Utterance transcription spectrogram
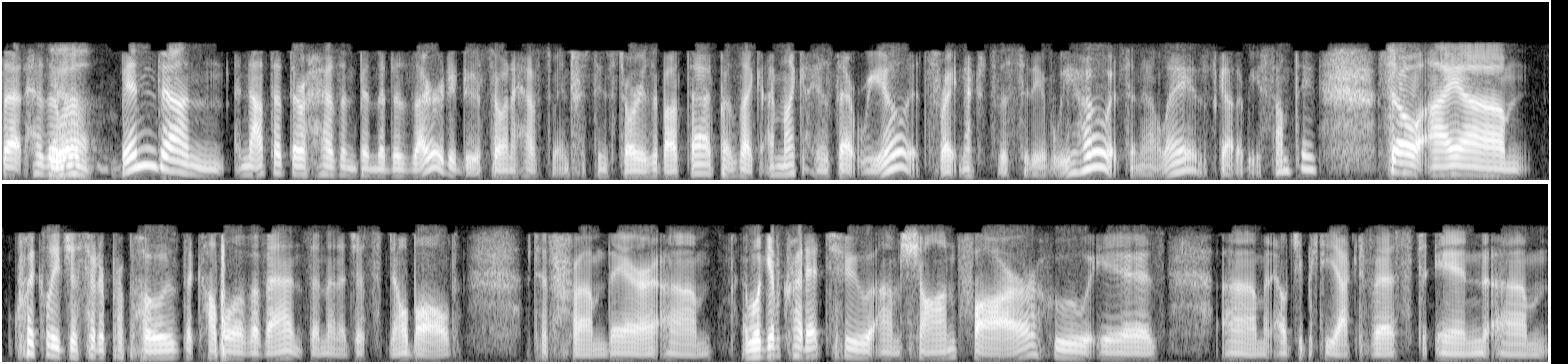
that has ever yeah. been done. Not that there hasn't been the desire to do so, and I have some interesting stories about that. But like, I'm like, is that real? It's right next to the city of WeHo. It's in LA. It's got to be something. So I um quickly just sort of proposed a couple of events, and then it just snowballed to, from there. Um, I will give credit to um, Sean Farr, who is um, an LGBT activist in um,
